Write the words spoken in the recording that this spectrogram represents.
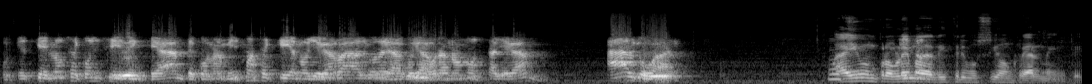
porque es que no se coinciden que antes con la misma sequía nos llegaba algo de agua y ahora no nos está llegando. Algo hay. Hay un problema de distribución realmente.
